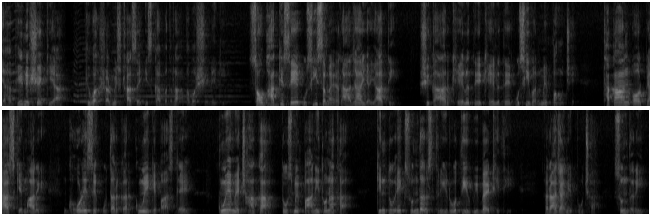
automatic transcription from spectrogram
यह भी निश्चय किया कि वह शर्मिष्ठा से इसका बदला अवश्य लेगी। सौभाग्य से उसी समय राजा ययाति शिकार खेलते खेलते उसी वन में पहुँचे। थकान और प्यास के मारे घोड़े से उतरकर कुएँ के पास गए। कुएँ में झांका तो उसमें पानी तो न था किंतु एक सुंदर स्त्री रोती हुई बैठी थी। राजा ने पूछा, सुंदरी,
